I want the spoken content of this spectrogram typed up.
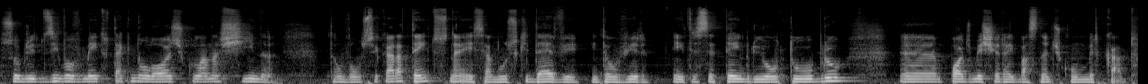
sobre o desenvolvimento tecnológico lá na China. Então vamos ficar atentos, né? Esse anúncio que deve então vir entre setembro e outubro é, pode mexer aí bastante com o mercado.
